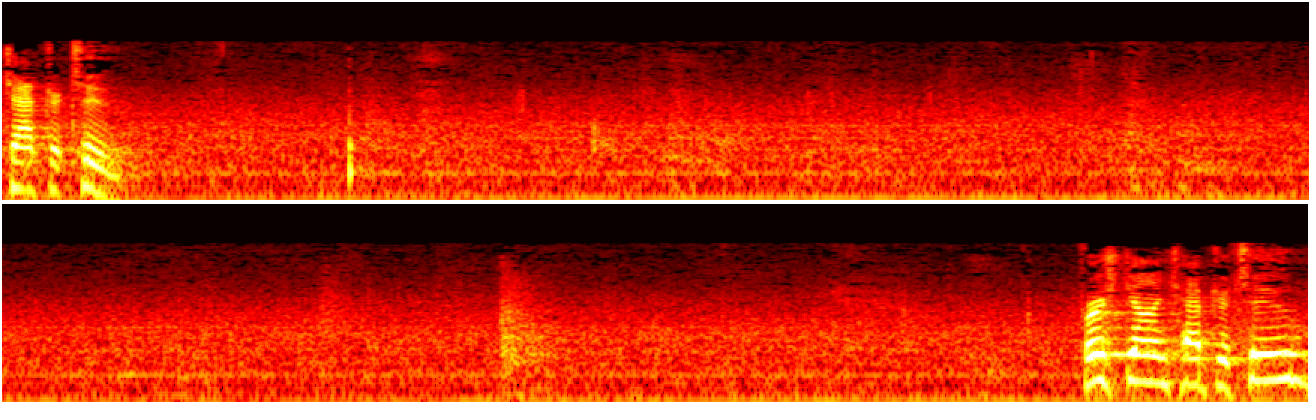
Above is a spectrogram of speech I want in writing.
chapter 2. First John chapter 2,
